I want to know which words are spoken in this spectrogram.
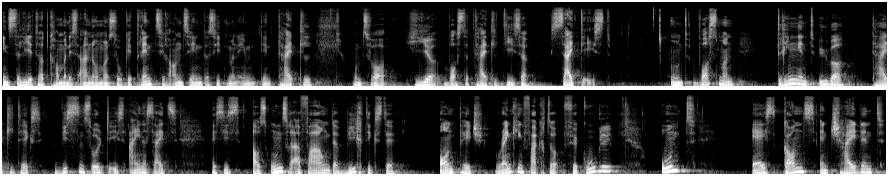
installiert hat, kann man das auch nochmal so getrennt sich ansehen. Da sieht man eben den Titel und zwar hier, was der Titel dieser Seite ist. Und was man dringend über Title Tags wissen sollte, ist einerseits, es ist aus unserer Erfahrung der wichtigste On-Page Ranking Faktor für Google und er ist ganz entscheidend,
